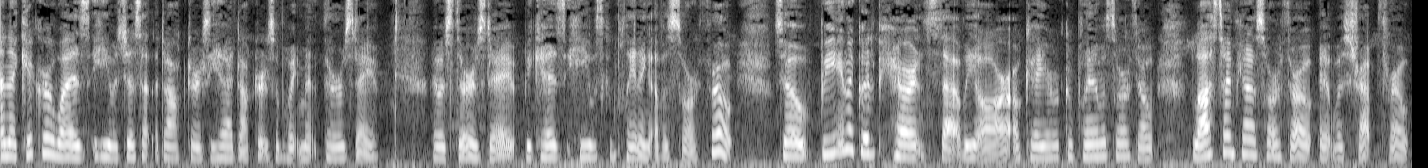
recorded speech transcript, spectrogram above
And the kicker was he was just at the doctor's. He had a doctor's appointment thursday. It was thursday because he was complaining of a sore throat. So being the good parents that we are okay you're complaining of a sore throat. Last time he had a sore throat it was strep throat.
